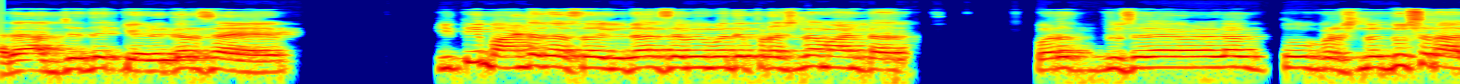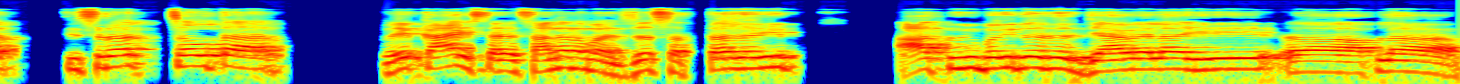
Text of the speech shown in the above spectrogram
अरे आमचे ते केळकर साहेब किती भांडत असतात. विधानसभेमध्ये प्रश्न मांडतात. परत दुसऱ्या वेळेला तो प्रश्न दुसरा तिसरा चौथा. म्हणजे काय? सा- सांगा ना मला. जर सत्ता जरी आज तुम्ही बघितलं तर ज्या वेळेला ही अं, आपला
